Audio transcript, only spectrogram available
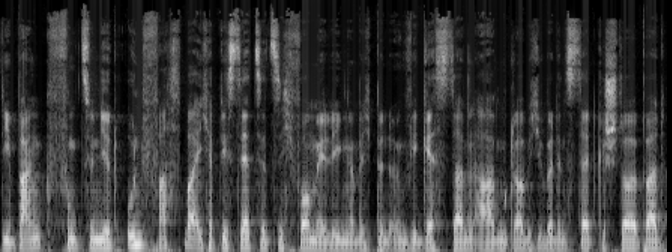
Die Bank funktioniert unfassbar. Ich habe die Stats jetzt nicht vor mir liegen, aber ich bin irgendwie gestern Abend, glaube ich, über den Stat gestolpert,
